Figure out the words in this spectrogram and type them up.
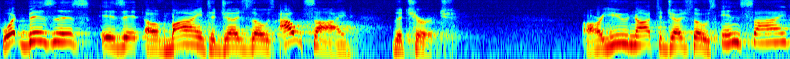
What business is it of mine to judge those outside the church? Are you not to judge those inside?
